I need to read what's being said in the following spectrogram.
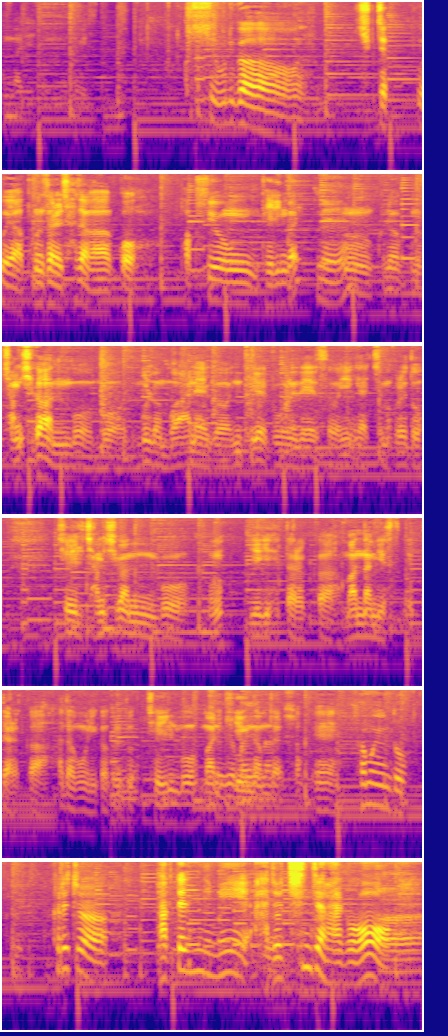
해보겠습니다. 글쎄 우리가 직접 뭐야 본사를 찾아가고 박수용 대리인가요? 네, 어, 그래갖고 뭐 장시간 뭐, 뭐 물론 뭐 안에 그 인테리어 부분에 대해서 얘기했지만 그래도 제일 장시간 뭐 어? 얘기했다랄까 만남이 있다랄까 하다 보니까 그래도 제일 뭐 많이 되게 많이 기억 남달까. 예. 사모님도 그렇죠. 박 대리님이 아주 친절하고 아,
